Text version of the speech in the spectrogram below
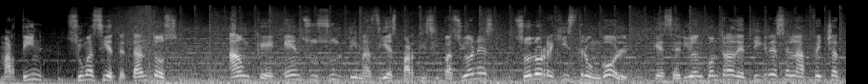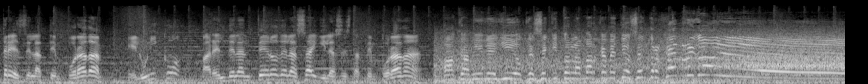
Martín suma 7 tantos, aunque en sus últimas 10 participaciones solo registra un gol que se dio en contra de Tigres en la fecha 3 de la temporada, el único para el delantero de las Águilas esta temporada. Acá viene Gio que se quitó la marca, metió centro Henry, gol.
